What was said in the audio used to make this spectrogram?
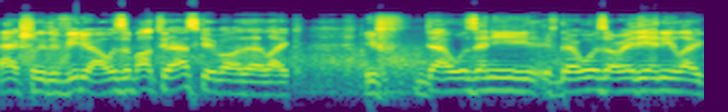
actually the video. I was about to ask you about that, like if that was any, if there was already any like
